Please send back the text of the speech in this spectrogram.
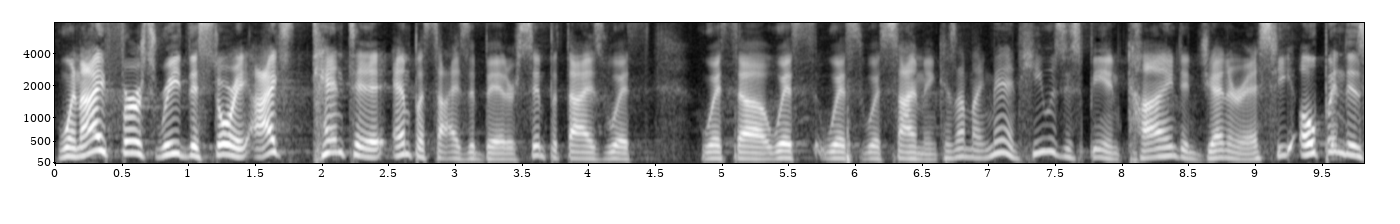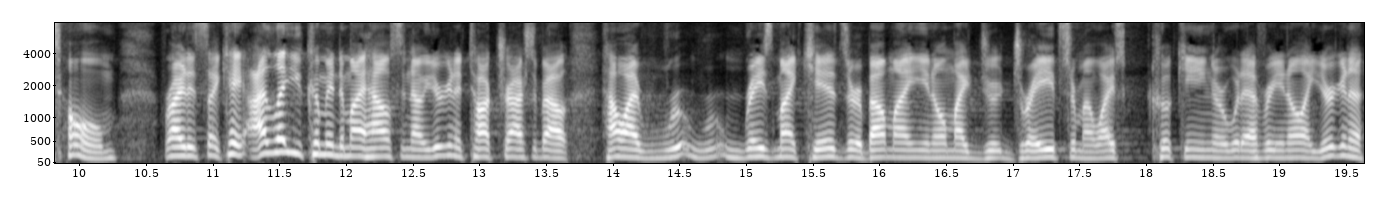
When I first read this story, I tend to empathize a bit or sympathize with with, uh, with, with, with Simon because I'm like, man, he was just being kind and generous. He opened his home, right? It's like, hey, I let you come into my house and now you're going to talk trash about how I r- r- raised my kids or about my, you know, my drapes or my wife's cooking or whatever, you know, like you're going to,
